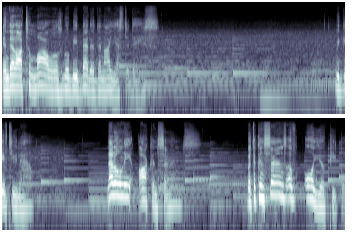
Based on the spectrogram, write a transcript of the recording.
and that our tomorrows will be better than our yesterdays. We give to you now not only our concerns, but the concerns of all your people.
